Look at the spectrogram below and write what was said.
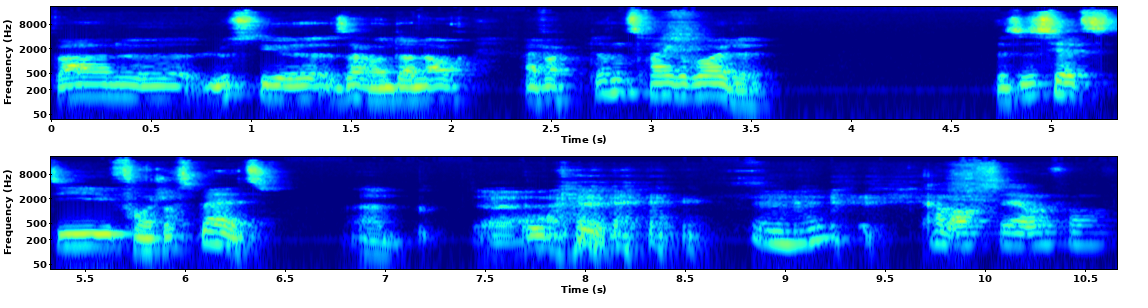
war eine lustige Sache. Und dann auch einfach, das sind zwei Gebäude. Das ist jetzt die Forge of Spells. Ähm, Okay. Mhm. Kam auch sehr unverhofft.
